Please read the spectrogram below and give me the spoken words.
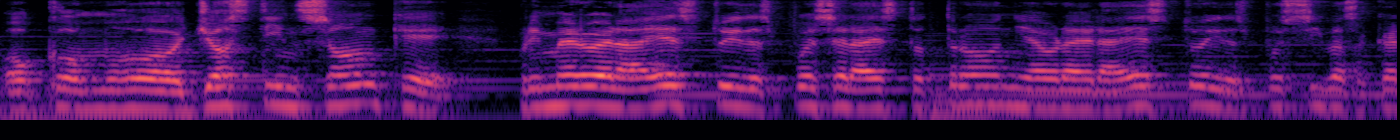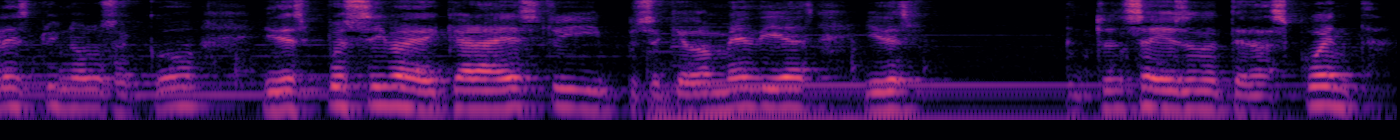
o como Justin Song que primero era esto y después era esto Tron y ahora era esto y después iba a sacar esto y no lo sacó y después se iba a dedicar a esto y pues se quedó a medias y entonces ahí es donde te das cuenta.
